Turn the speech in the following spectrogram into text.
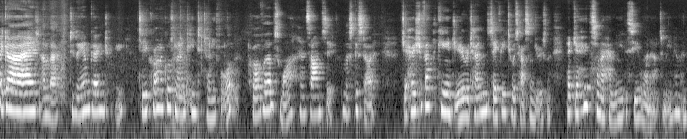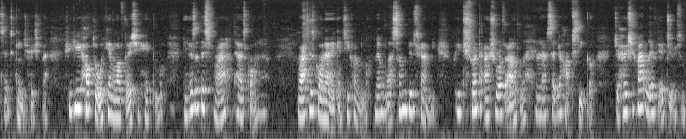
Hi guys, I'm back. Today I'm going to read 2 Chronicles 19 to 24, Proverbs 1, and Psalm 6. Let's get started. Jehoshaphat the king of Judah returned safely to his house in Jerusalem. Now Jehu the son of Hanani the seer went out to meet him and said to King Jehoshaphat, Should you help the wicked and love those who hate the Lord? Because of this wrath has gone out. Wrath has gone out against you from the Lord. Nevertheless, some good is found you, for you destroyed the Asheroth land, and have set your heart to seek God. Jehoshaphat lived at Jerusalem.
